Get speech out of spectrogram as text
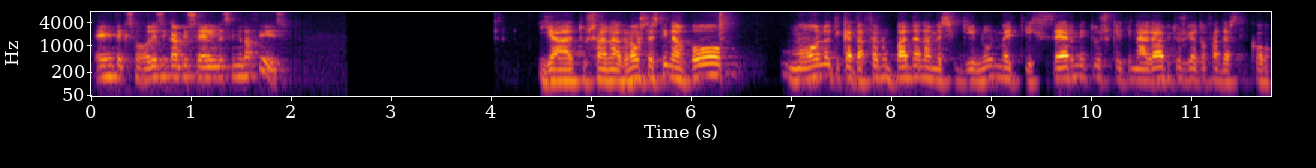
Έχετε ξεχωρίσει κάποιους Έλληνες συγγραφείς; Για τους αναγνώστες τι να πω, μόνο ότι καταφέρνουν πάντα να με συγκινούν με τη θέρμη τους και την αγάπη τους για το φανταστικό.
